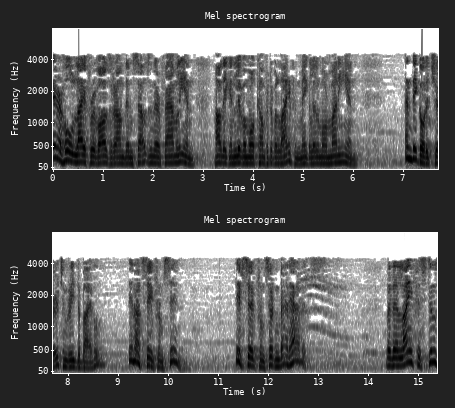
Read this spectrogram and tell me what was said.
Their whole life revolves around themselves and their family and how they can live a more comfortable life and make a little more money and and they go to church and read the Bible they're not saved from sin. They've saved from certain bad habits. But their life is still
